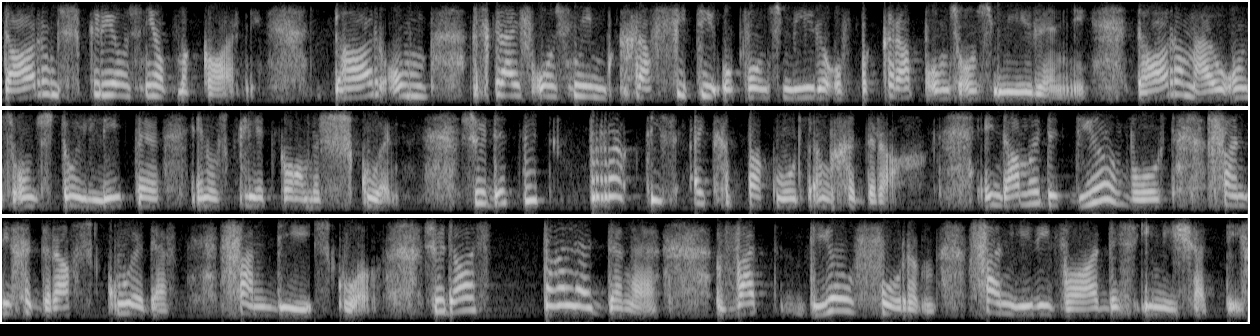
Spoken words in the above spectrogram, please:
daarom skree ons nie op mekaar nie. Daarom skryf ons nie graffiti op ons mure of bekrap ons ons mure nie. Daarom hou ons ons toilette en ons kleedkamers skoon. So dit moet prakties uitgepak word in gedrag. En dan moet dit deel word van die gedragskode van die skool. So daar's talle dinge wat deel vorm van hierdie waardesinisiatief.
